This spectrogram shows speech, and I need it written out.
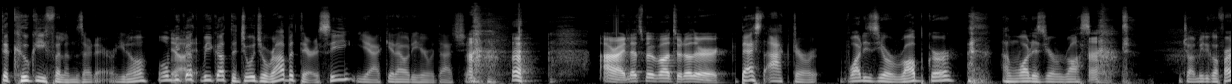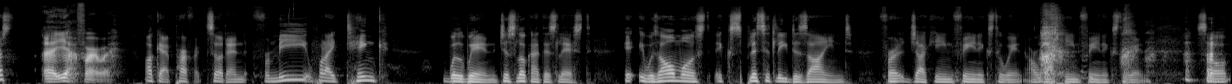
the kooky films are there. You know. Oh, Yeah, we got I- we got the Jojo Rabbit there. See? Yeah, get out of here with that shit. All right, let's move on to another. best actor. What is your Robger and what is your Oscar? Do you want me to go first? Uh, yeah, fire away. Okay, perfect. So then, for me, what I think will win, just looking at this list, it, it was almost explicitly designed for Joaquin Phoenix to win, or Joaquin Phoenix to win. So,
